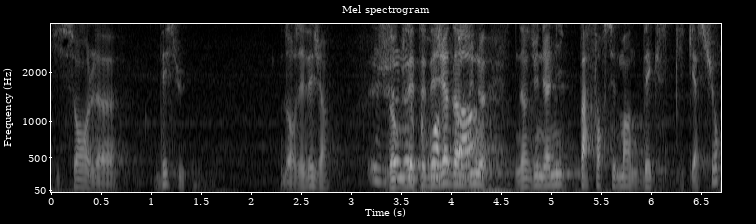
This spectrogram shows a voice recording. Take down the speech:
qui sont déçues, d'ores et déjà. Donc vous êtes déjà dans une, dans une dynamique pas forcément d'explication,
